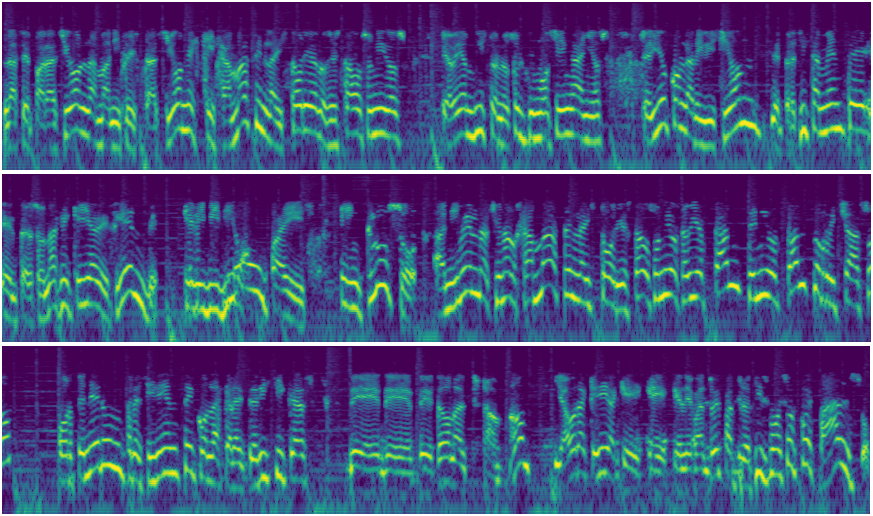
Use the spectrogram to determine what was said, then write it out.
la separación, las manifestaciones que jamás en la historia de los Estados Unidos se habían visto en los últimos 100 años, se dio con la división de precisamente el personaje que ella defiende, que dividió un país. Incluso a nivel nacional, jamás en la historia Estados Unidos había tan, tenido tanto rechazo por tener un presidente con las características de, Donald Trump, ¿no? Y ahora que diga que, que levantó el patriotismo, eso fue falso.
